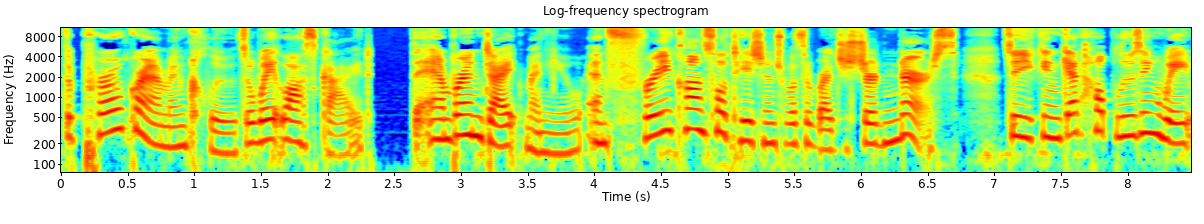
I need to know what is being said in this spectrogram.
The program includes a weight loss guide, the Amberen diet menu, and free consultations with a registered nurse, so you can get help losing weight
